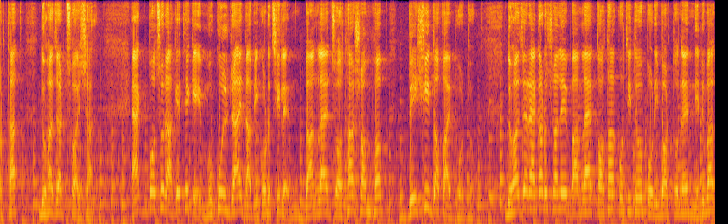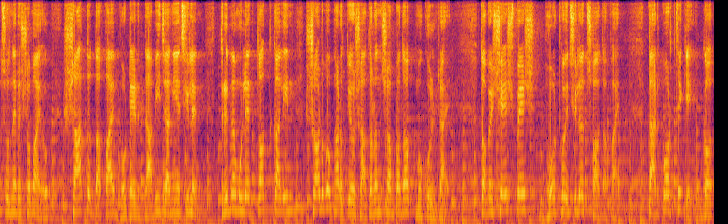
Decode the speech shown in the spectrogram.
অর্থাৎ দু হাজার ছয় সাল। এক বছর আগে থেকে মুকুল রায় দাবি করেছিলেন, বাংলায় যথাসম্ভব বেশি দফায় ভোট হোক দু হাজার এগারো সালে বাংলায় তথাকথিত পরিবর্তনের নির্বাচনের সময়ও সাত দফায় ভোটের দাবি জানিয়েছিলেন তৃণমূলের তৎকালীন সর্বভারতীয় সাধারণ সম্পাদক মুকুল রায়। তবে শেষমেশ ভোট হয়েছিল ছ দফায়। তারপর থেকে গত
